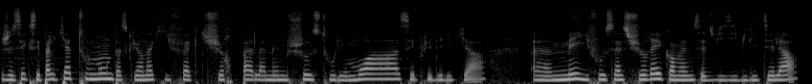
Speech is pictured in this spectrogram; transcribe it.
je sais que c'est pas le cas de tout le monde parce qu'il y en a qui facturent pas la même chose tous les mois, c'est plus délicat. Euh, mais il faut s'assurer quand même cette visibilité là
